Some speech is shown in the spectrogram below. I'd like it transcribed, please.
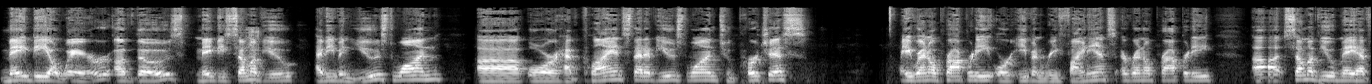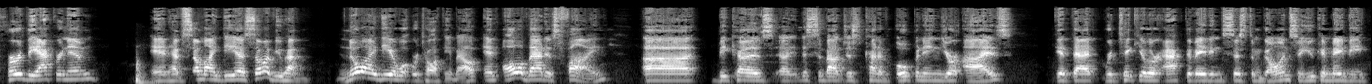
may be aware of those. Maybe some of you have even used one uh, or have clients that have used one to purchase a rental property or even refinance a rental property. Uh, some of you may have heard the acronym and have some idea. Some of you have no idea what we're talking about. And all of that is fine uh, because uh, this is about just kind of opening your eyes, get that reticular activating system going so you can maybe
